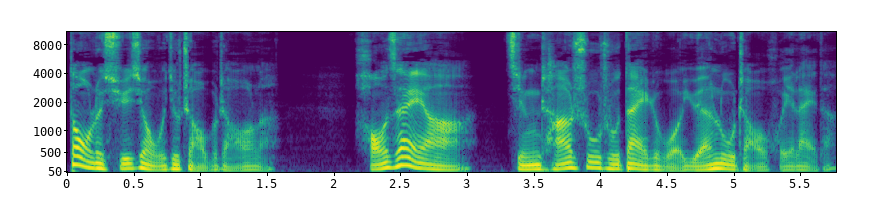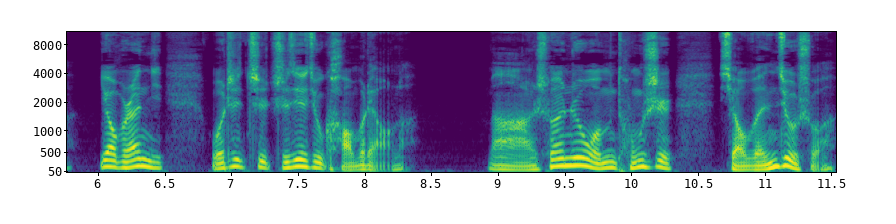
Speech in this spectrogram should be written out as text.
到了学校我就找不着了。好在呀。”警察叔叔带着我原路找回来的，要不然你我这这直接就考不了了。啊！说完之后，我们同事小文就说：“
